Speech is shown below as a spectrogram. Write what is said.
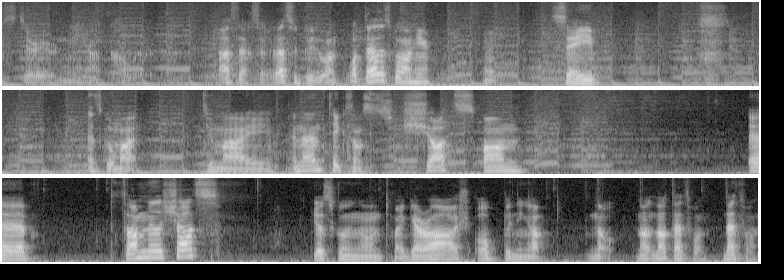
exterior neon color. That's excellent. That's a good one. What the hell is going on here? Save. Let's go my to my and then take some shots on uh, thumbnail shots. Just going on to my garage, opening up. No, not not that one. That one.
